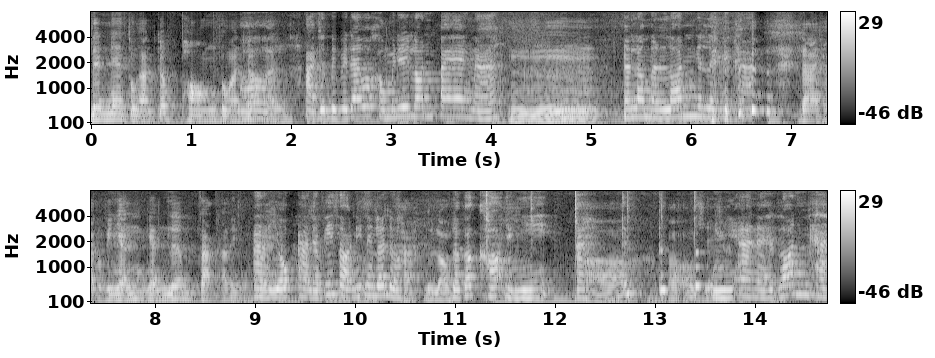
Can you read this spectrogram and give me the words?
แน่นๆตรงอันก็พองตรงอันก็อะไรอาจจะเป็นไปได้ว่าเขาไม่ได้ร่อนแป้งนะ อืม งั้นเรามาร่อนกันเลยนะคะ ได้ค่ะคุณพี่งั้นงั้นเริ่มจากอะไรก่อนอะยก อะเดี๋ยวพี่สอนนิดนึงแล้วเดี๋ยวค่ะเดี๋ยวลอง แล้วก็เคาะอย่างนี้ อะอ๋อตึ๊ดตึ๊ดอ๋อโอเคอย่างนี้ อะไหนร่อนค่ะ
